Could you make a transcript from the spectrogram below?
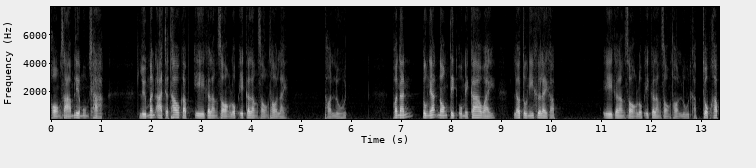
ของสามเหลี่ยมมุมฉาก หรือมันอาจจะเท่ากับ a กำลังสองลบ x กำลังสองถอดอะไร ถอดรูทเพราะนั้นตรงเนี้ยน้องติดโอเมก้าไว้ แล้วตรงนี้คืออะไรครับ a กำลังสองลบ x กำลังสองถอดรูทครับ จบครับ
